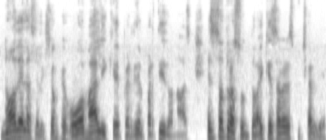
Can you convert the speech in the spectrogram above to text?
no de la selección que jugó mal y que perdió el partido, no, es- ese es otro asunto, hay que saber escuchar bien.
